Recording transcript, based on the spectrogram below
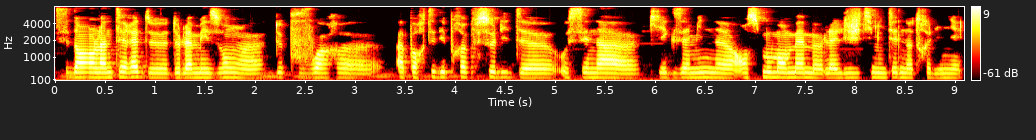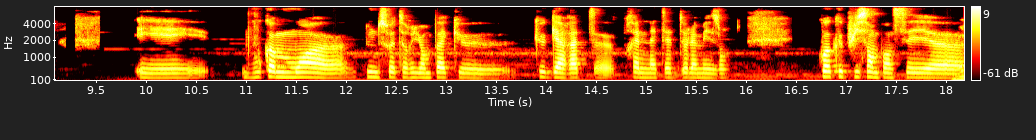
c'est dans l'intérêt de, la maison de pouvoir apporter des preuves solides au Sénat qui examine en ce moment même la légitimité de notre lignée. Et vous comme moi, nous ne souhaiterions pas que que Garat euh, prenne la tête de la maison. Quoi que puisse en penser euh,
